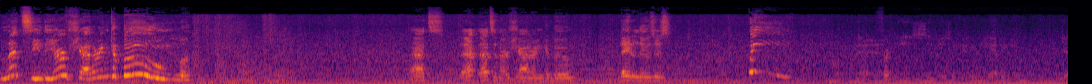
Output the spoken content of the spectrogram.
Let's see the earth-shattering kaboom! That's that. That's an earth-shattering kaboom. Later, losers. Whee! For, Yeah,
